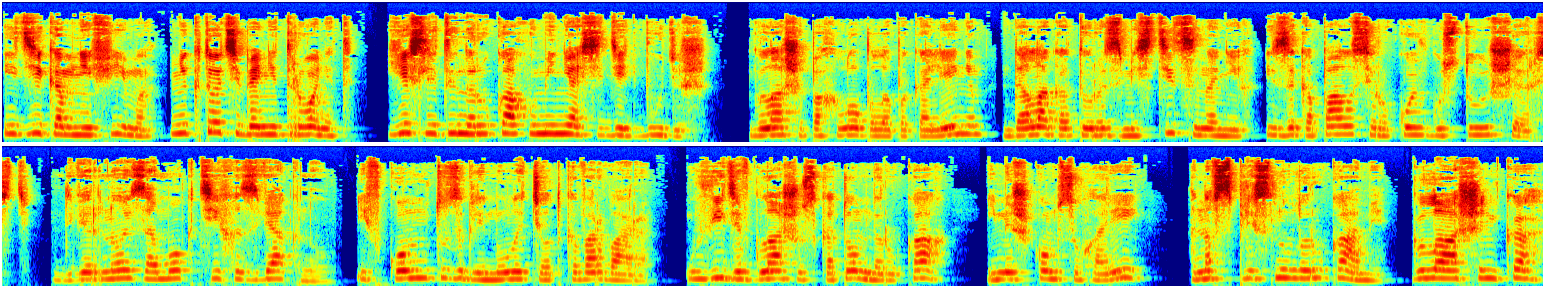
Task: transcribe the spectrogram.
«Иди ко мне, Фима, никто тебя не тронет, если ты на руках у меня сидеть будешь». Глаша похлопала по коленям, дала коту разместиться на них и закопалась рукой в густую шерсть. Дверной замок тихо звякнул, и в комнату заглянула тетка Варвара. Увидев Глашу с котом на руках и мешком сухарей, она всплеснула руками. Глашенька,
